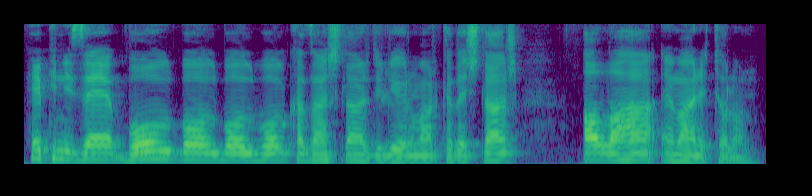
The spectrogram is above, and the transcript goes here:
Hepinize bol bol bol bol kazançlar diliyorum arkadaşlar. Allah'a emanet olun.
